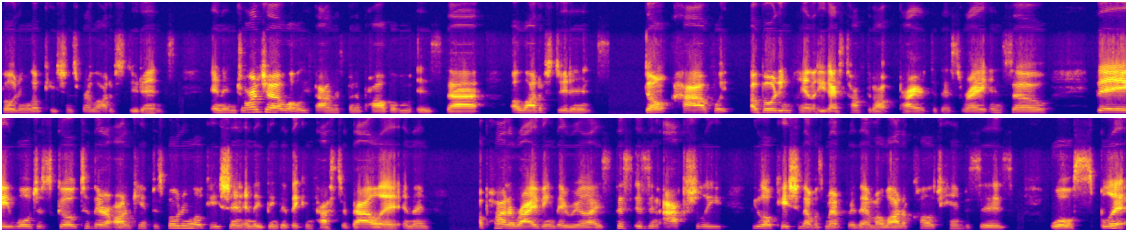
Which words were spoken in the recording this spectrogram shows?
voting locations for a lot of students and in georgia what we found has been a problem is that a lot of students don't have what a voting plan that you guys talked about prior to this right? And so they will just go to their on-campus voting location and they think that they can cast their ballot. And then upon arriving they realize this isn't actually the location that was meant for them. A lot of college campuses will split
